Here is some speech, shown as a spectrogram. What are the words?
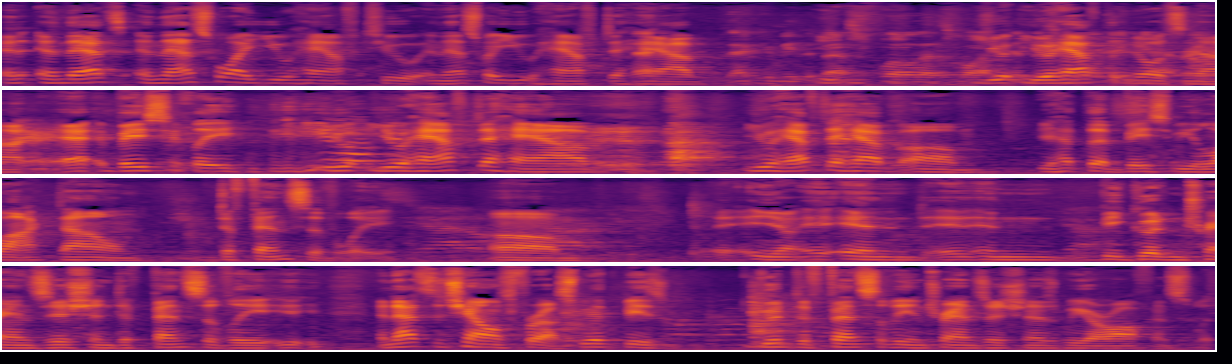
and, and, that's and that's why you have to and that's why you have to have that, that could be the best flow. That's you, you have to. No, it's not. Right basically, you you have to have you have to have um, you have to basically lock down defensively. Um, you know, and and be good in transition defensively, and that's the challenge for us. We have to be as good defensively in transition as we are offensively.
